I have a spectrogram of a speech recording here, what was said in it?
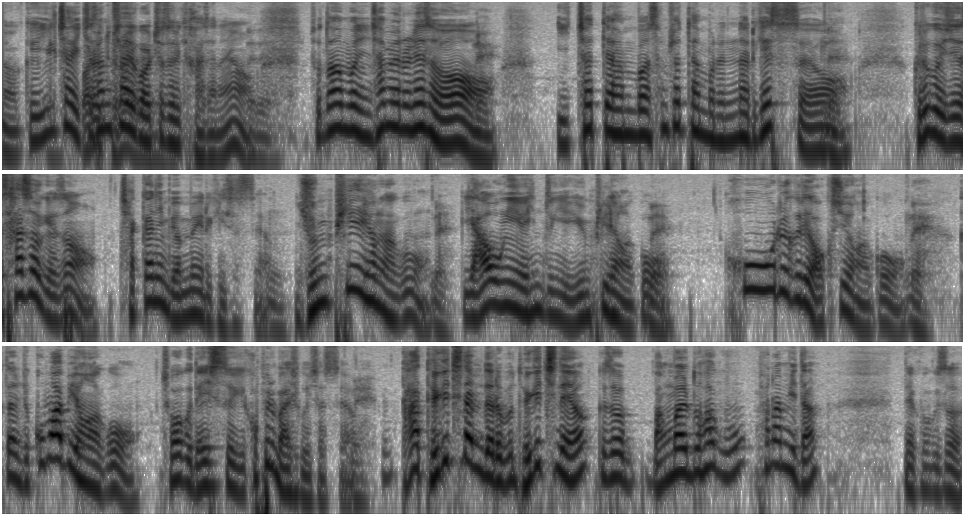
어, 그 1차, 2차, 원래 3차에 들어가요. 걸쳐서 이렇게 가잖아요. 네네. 저도 한번 참여를 해서 네. 2차 때 한 번, 3차 때 한번 했나 이렇게 했었어요. 네. 그리고 이제 사석에서 작가님 몇 명 이렇게 있었어요. 음. 윤필 형하고 네. 야옹이 흰둥이 윤필 형하고 네. 호를 그린 억수 형하고 네. 그다음에 이제 꼬마비 형하고 저하고 넷이서 커피를 마시고 있었어요. 네. 다 되게 친합니다, 여러분. 되게 친해요. 그래서 막말도 하고 편합니다. 네, 거기서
